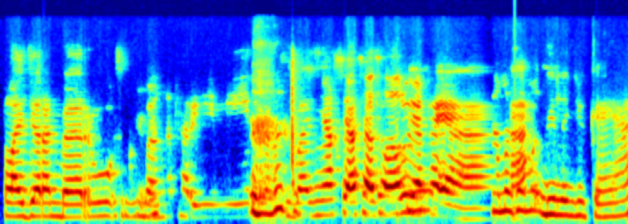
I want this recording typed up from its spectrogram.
pelajaran baru, senang banget hari ini. Terima kasih banyak, sehat-sehat selalu ya kak ya. Sama-sama Dila juga ya.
